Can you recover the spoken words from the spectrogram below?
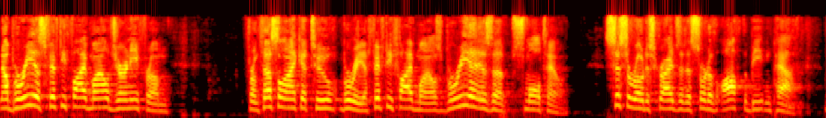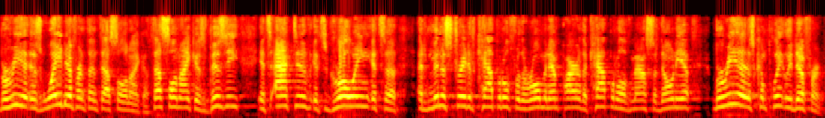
Now Berea is 55 mile journey from from Thessalonica to Berea, 55 miles. Berea is a small town. Cicero describes it as sort of off the beaten path. Berea is way different than Thessalonica. Thessalonica is busy, it's active, it's growing, it's an administrative capital for the Roman Empire, the capital of Macedonia. Berea is completely different.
